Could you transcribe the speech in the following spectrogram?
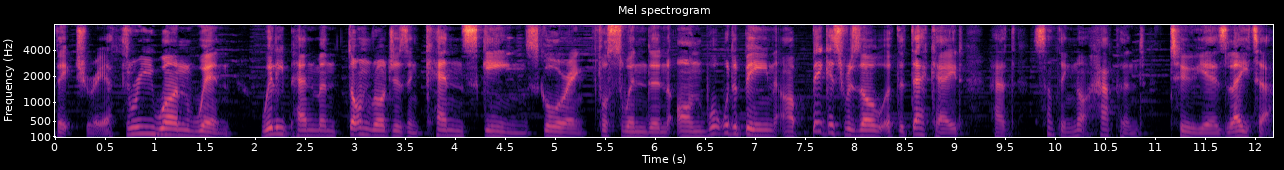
victory, a 3 1 win. Willie Penman, Don Rogers, and Ken Skeen scoring for Swindon on what would have been our biggest result of the decade had something not happened two years later.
